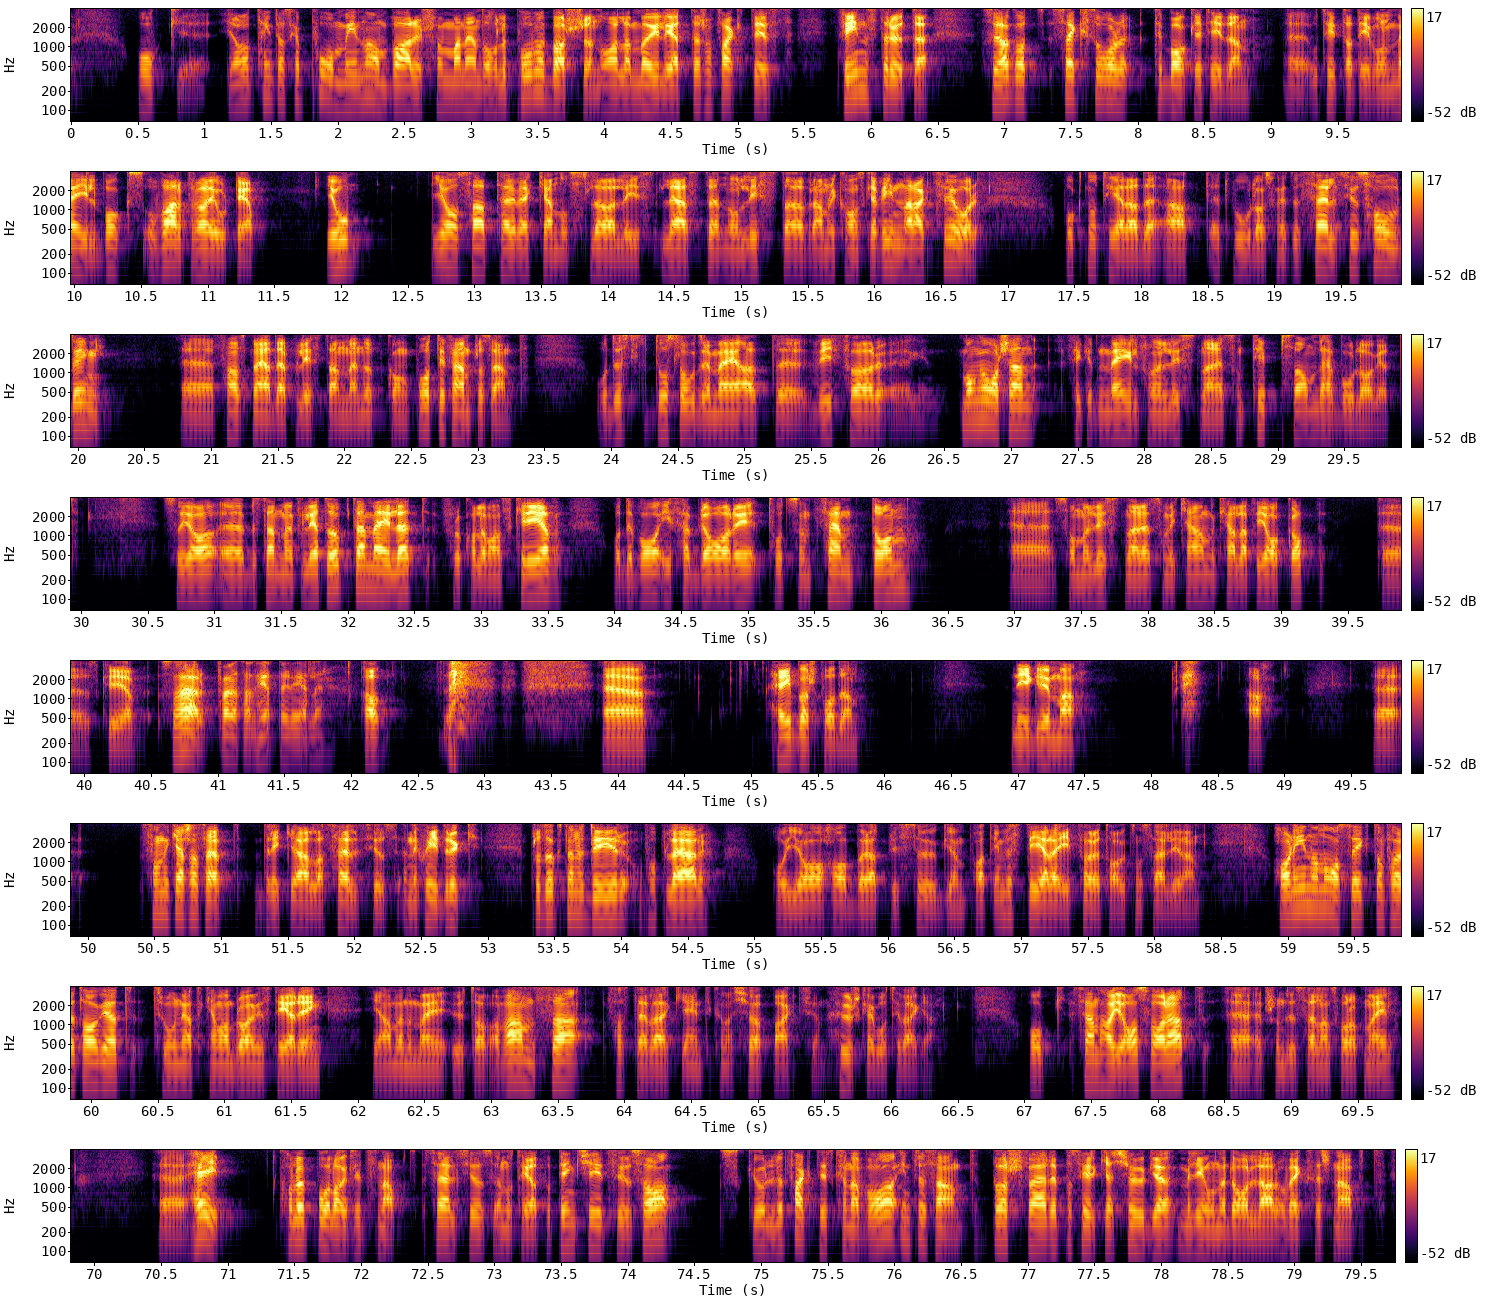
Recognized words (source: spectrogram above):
Och jag tänkte jag ska påminna om varför man ändå håller på med börsen och alla möjligheter som faktiskt finns där ute. Så jag har gått sex år tillbaka i tiden eh, och tittat i vår mailbox. Och varför har jag gjort det? Jo, jag satt här i veckan och slöläste någon lista över amerikanska vinnaraktier i år och noterade att ett bolag som heter Celsius Holding eh, fanns med där på listan med en uppgång på 85 Och det, då slog det mig att eh, vi för många år sedan fick ett mejl från en lyssnare som tipsade om det här bolaget. Så jag eh, bestämde mig för att leta upp det här mejlet för att kolla vad han skrev och det var i februari 2015 eh, som en lyssnare som vi kan kalla för Jakob eh, skrev så här. För att han heter det eller? Ja, eh, Hej Börspodden! Ni är grymma. Eh, ja. Eh, som ni kanske har sett dricker alla Celsius energidryck. Produkten är dyr och populär och jag har börjat bli sugen på att investera i företaget som säljer den. Har ni någon åsikt om företaget? Tror ni att det kan vara en bra investering? Jag använder mig utav Avanza fast där verkar jag inte kunna köpa aktien. Hur ska jag gå tillväga? Och sen har jag svarat eh, eftersom du sällan svarar på mail. Eh, Hej! Kolla upp bolaget lite snabbt. Celsius är noterat på Pink Sheets i USA. Skulle faktiskt kunna vara intressant. Börsvärde på cirka 20 miljoner dollar och växer snabbt.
